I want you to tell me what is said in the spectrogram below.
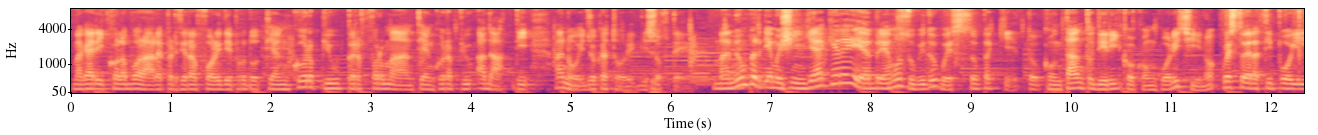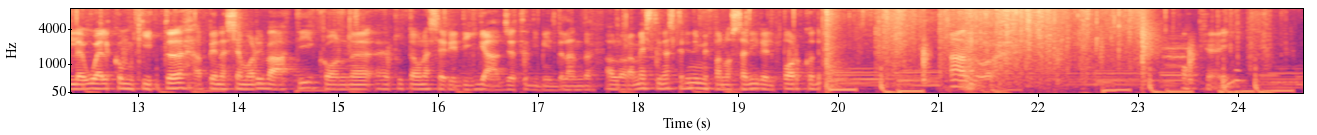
magari collaborare per tirare fuori dei prodotti ancora più performanti, ancora più adatti a noi giocatori di Softair. Ma non perdiamoci in chiacchiere e apriamo subito questo pacchetto con tanto di Rico con cuoricino. Questo era tipo il welcome kit appena siamo arrivati con eh, tutta una serie di gadget di Midland. Allora, a me sti nastrini mi fanno salire il porco de... Allora. Ok.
